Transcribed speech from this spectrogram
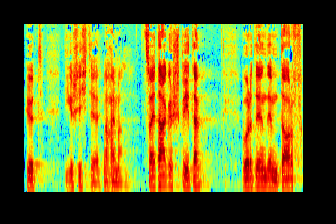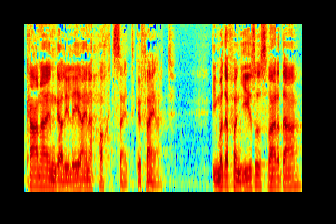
Hört die Geschichte noch einmal. Zwei Tage später wurde in dem Dorf Kana in Galiläa eine Hochzeit gefeiert. Die Mutter von Jesus war da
